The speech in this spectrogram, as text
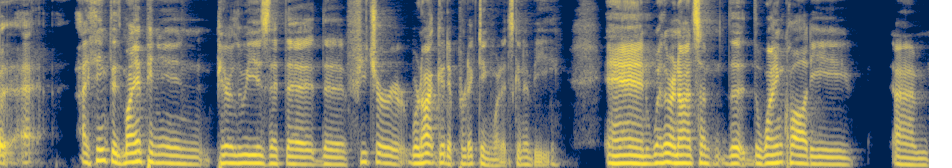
I- I think that my opinion, Pierre Louis, is that the the future we're not good at predicting what it's going to be, and whether or not some the the wine quality um,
